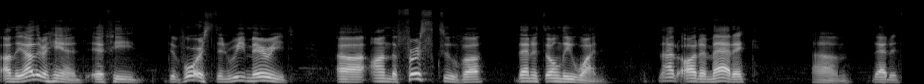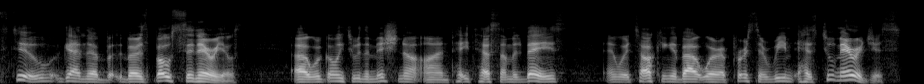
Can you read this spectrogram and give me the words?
On the other hand, if he divorced and remarried uh, on the first ksuva, then it's only one. It's not automatic um, that it's two. Again, there's both scenarios. Uh, we're going through the Mishnah on Pei Tesamid Beis, and we're talking about where a person re- has two marriages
